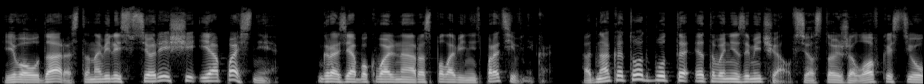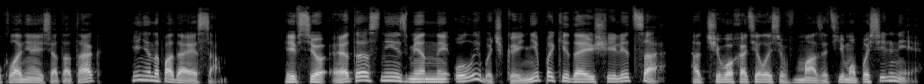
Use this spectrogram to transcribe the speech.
Его удары становились все резче и опаснее, грозя буквально располовинить противника. Однако тот будто этого не замечал, все с той же ловкостью уклоняясь от атак и не нападая сам. И все это с неизменной улыбочкой, не покидающей лица, от чего хотелось вмазать ему посильнее.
